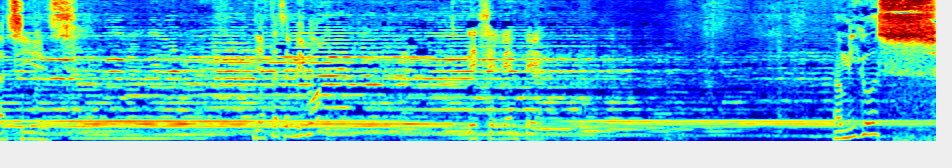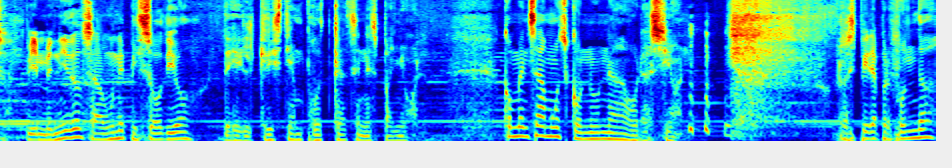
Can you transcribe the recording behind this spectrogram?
Así es. ¿Ya estás en vivo? Excelente. Amigos, bienvenidos a un episodio del Christian Podcast en español. Comenzamos con una oración. Respira profundo.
